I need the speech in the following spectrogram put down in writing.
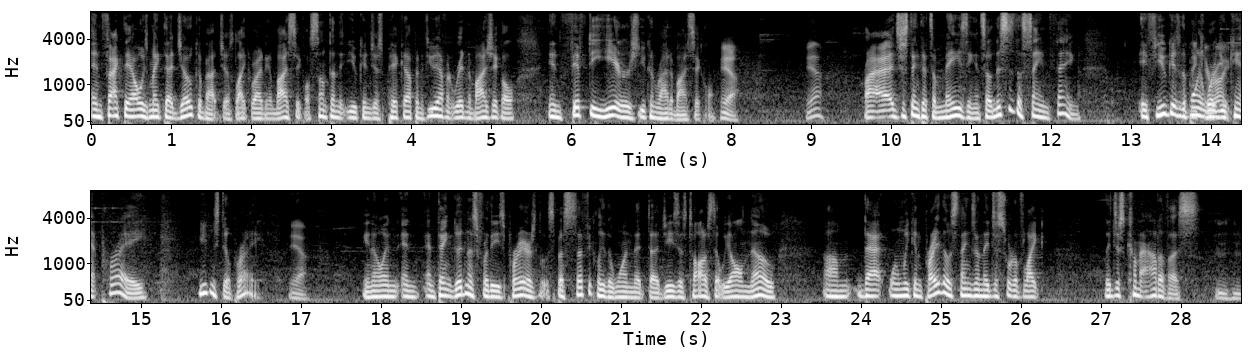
In fact, they always make that joke about just like riding a bicycle, something that you can just pick up. And if you haven't ridden a bicycle in 50 years, you can ride a bicycle. Yeah. Yeah. Right? I just think that's amazing. And so this is the same thing. If you get to the point where you can't pray, you can still pray. Yeah. You know, and, and, and thank goodness for these prayers, specifically the one that uh, Jesus taught us that we all know. Um, that when we can pray those things and they just sort of like, they just come out of us. Mm-hmm.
